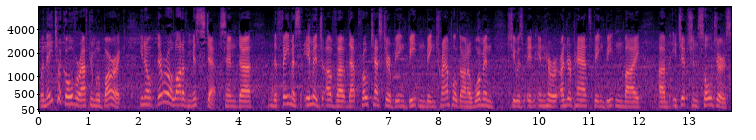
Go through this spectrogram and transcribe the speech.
when they took over after Mubarak. You know, there were a lot of missteps and. Uh, the famous image of uh, that protester being beaten, being trampled on, a woman, she was in, in her underpants being beaten by um, Egyptian soldiers.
